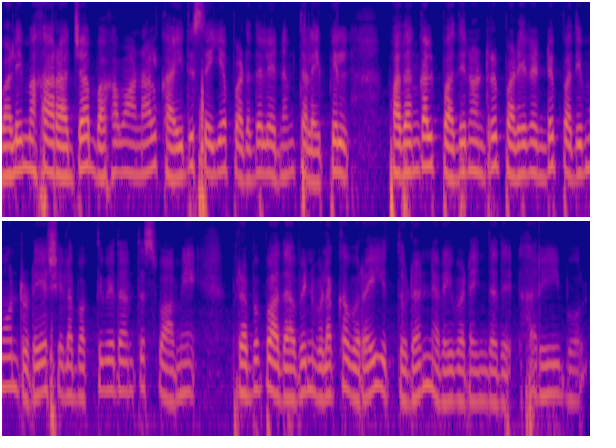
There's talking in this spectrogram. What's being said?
பலிமகாராஜா பகவானால் கைது செய்யப்படுதல் என்னும் தலைப்பில் பதங்கள் பதினொன்று பனிரெண்டு பதிமூன்றுடைய சில பக்திவேதாந்த சுவாமி பிரபுபாதாவின் விளக்க உரை இத்துடன் நிறைவடைந்தது. ஹரி போல்.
